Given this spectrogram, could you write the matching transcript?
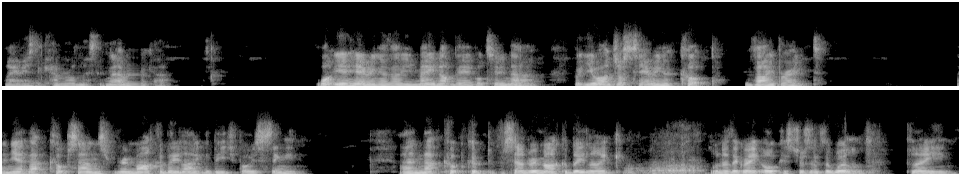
Where is the camera on this thing? There we go. What you're hearing, although you may not be able to now, but you are just hearing a cup vibrate. And yet that cup sounds remarkably like the Beach Boys singing. And that cup could sound remarkably like one of the great orchestras of the world playing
